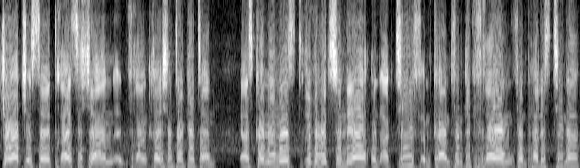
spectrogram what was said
George ist seit 30 Jahren in Frankreich hinter Gittern. Er ist Kommunist, Revolutionär und aktiv im Kampf um die Befreiung von Palästina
